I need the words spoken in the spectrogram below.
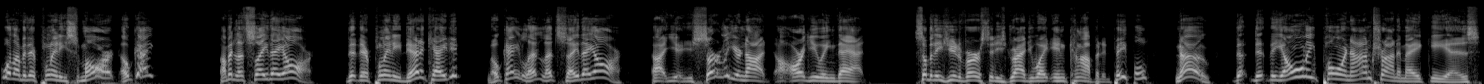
well, I mean, they're plenty smart. Okay. I mean, let's say they are. That they're plenty dedicated. Okay. Let, let's say they are. Uh, you, you, certainly, you're not arguing that some of these universities graduate incompetent people. No. The, the, the only point I'm trying to make is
